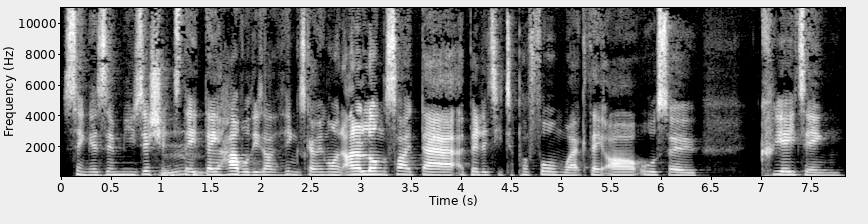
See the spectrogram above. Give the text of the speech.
singers and musicians. They mm. they have all these other things going on, and alongside their ability to perform work, they are also creating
